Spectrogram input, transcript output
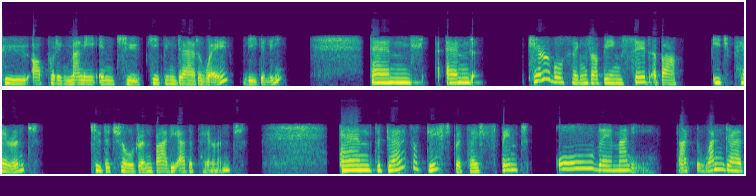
who are putting money into keeping dad away legally. And, and terrible things are being said about each parent to the children by the other parent. And the dads are desperate. They've spent all their money. Like the one dad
